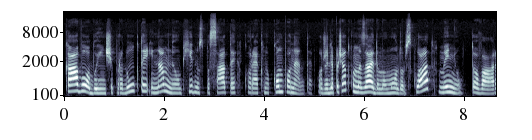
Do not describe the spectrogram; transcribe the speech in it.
каву або інші продукти, і нам необхідно списати коректно компоненти. Отже, для початку ми зайдемо в модуль склад, меню товари.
